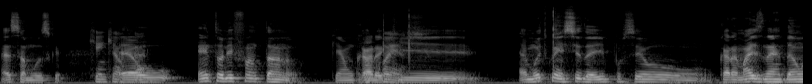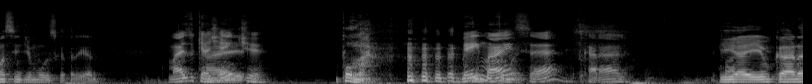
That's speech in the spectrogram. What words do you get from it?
essa música. Quem que é o É cara? o Anthony Fantano, que é um cara que é muito conhecido aí por ser o cara mais nerdão, assim, de música, tá ligado? Mais do que a Aí- gente? Porra! Bem Muito mais, é? Caralho. E aí o cara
